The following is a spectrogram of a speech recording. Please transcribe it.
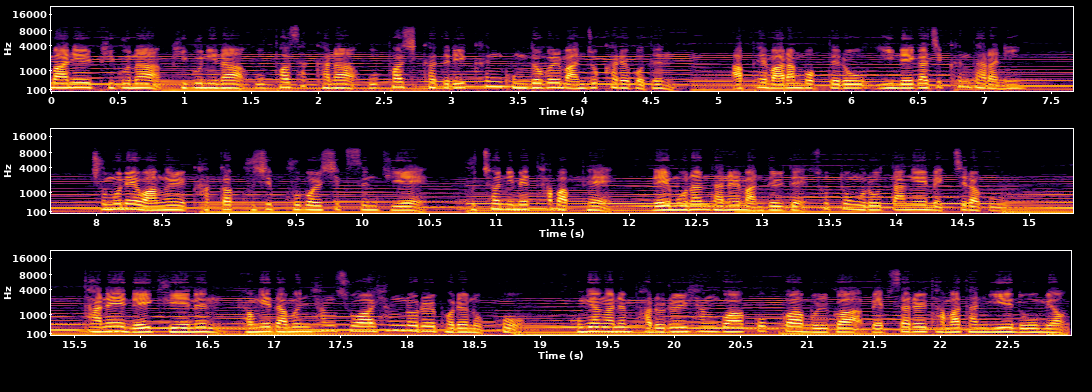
만일 비구나 비군이나 우파사카나 우파시카들이 큰 공덕을 만족하려거든 앞에 말한 법대로 이 네 가지 큰 다라니 주문의 왕을 각각 99벌씩 쓴 뒤에 부처님의 탑 앞에 네모난 단을 만들되 소똥으로 땅에 맥지라고 단의 네 귀에는 병에 담은 향수와 향로를 버려놓고 공양하는 바루를 향과 꽃과 물과 맵쌀을 담아 단 위에 놓으며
